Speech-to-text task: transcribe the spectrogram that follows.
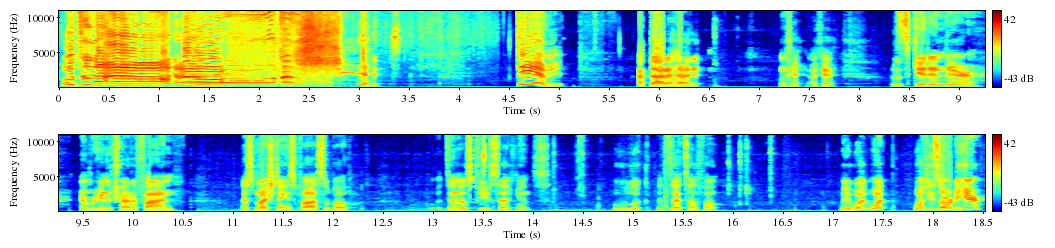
What's that? Oh, shit! Damn it! I thought I had it. Okay, okay. Let's get in there, and we're gonna try to find as much things possible within those few seconds. Ooh, look, is that telephone? Wait, what? What? What? He's already here?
